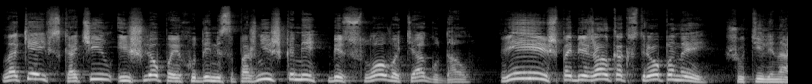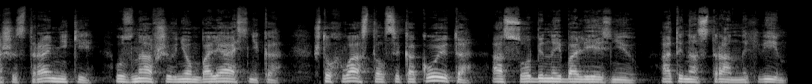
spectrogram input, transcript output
Лакей вскочил и, шлепая худыми сапожнишками, без слова тягу дал. «Вишь, побежал как встрепанный!» — шутили наши странники, узнавши в нем болясника, что хвастался какой-то особенной болезнью от иностранных вин.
